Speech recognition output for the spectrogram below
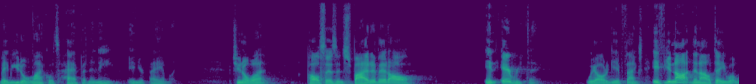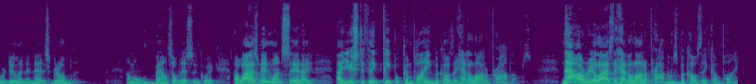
Maybe you don't like what's happening in, in your family. But you know what? Paul says, in spite of it all, in everything, we ought to give thanks. If you're not, then I'll tell you what we're doing, and that is grumbling. I'm going to bounce on this one quick. A wise man once said, I, I used to think people complained because they had a lot of problems. Now I realize they have a lot of problems because they complain.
